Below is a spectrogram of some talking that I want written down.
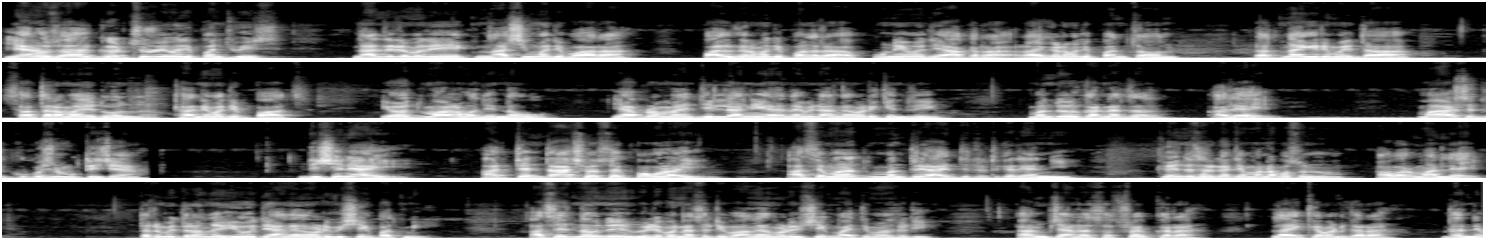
यानुसार गडचिरोलीमध्ये पंचवीस नांदेडमध्ये एक नाशिकमध्ये बारा पालघरमध्ये पंधरा पुणेमध्ये अकरा रायगडमध्ये पंचावन्न रत्नागिरीमध्ये दहा सातारामध्ये दोन ठाणेमध्ये पाच यवतमाळमध्ये नऊ. याप्रमाणे जिल्ह्याने नवीन अंगणवाडी केंद्रे मंजूर करण्यात आले आहे. महाराष्ट्रातील कुपोषणमुक्तीच्या दिशेने आहे. अत्यंत आश्वासक पाऊल आहे असे म्हणत मंत्री आदित्य तटकरे यांनी केंद्र सरकारच्या मनापासून आभार मानले आहेत. तर मित्रांनो ही होती अंगणवाडीविषयक बातमी. असेच नवनवीन व्हिडिओ बघण्यासाठी व अंगणवाडीविषयक माहिती मिळवण्यासाठी आमच्या चॅनल सबस्क्राईब करा लाईक कमेंट करा. धन्यवाद.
